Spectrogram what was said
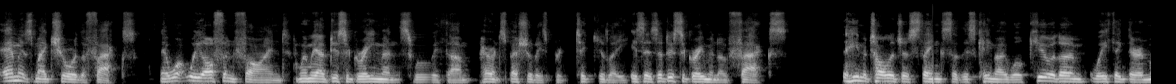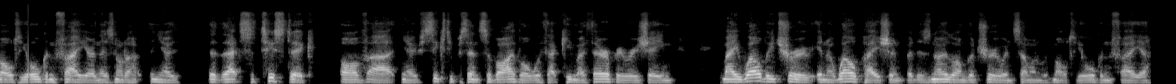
M's make sure of the facts. Now, what we often find when we have disagreements with um, parent specialties, particularly, is there's a disagreement of facts the hematologist thinks that this chemo will cure them. We think they're in multi-organ failure, and there's not a you know that that statistic of uh, you know 60% survival with that chemotherapy regime may well be true in a well patient, but is no longer true in someone with multi-organ failure.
